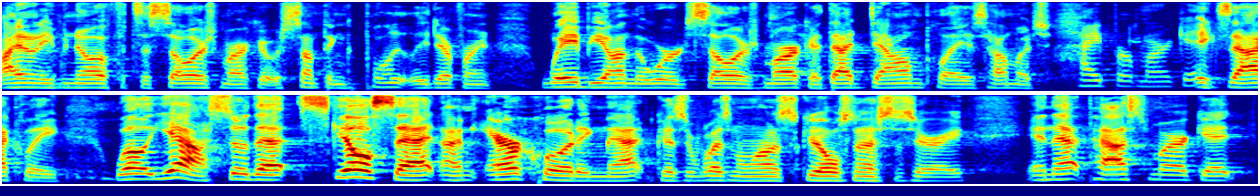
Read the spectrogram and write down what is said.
I don't even know if it's a seller's market, was something completely different, way beyond the word seller's market. That downplays how much Hypermarket. Exactly. Well, yeah. So that skill set, I'm air quoting that because there wasn't a lot of skills necessary in that past market,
